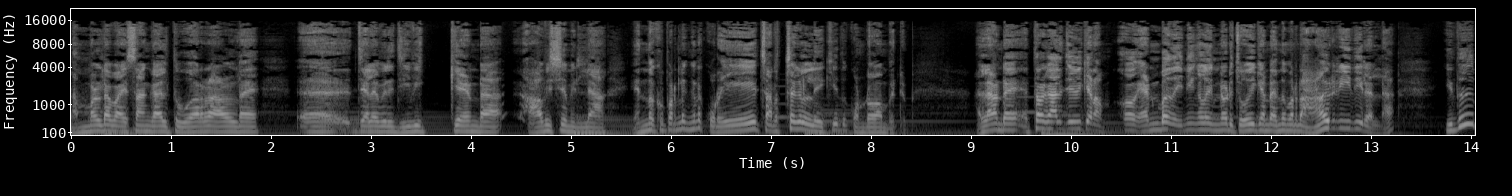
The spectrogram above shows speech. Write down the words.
നമ്മളുടെ വയസ്സാം കാലത്ത് വേറൊരാളുടെ ചിലവിൽ ജീവിക്കേണ്ട ആവശ്യമില്ല എന്നൊക്കെ പറഞ്ഞ് ഇങ്ങനെ കുറേ ചർച്ചകളിലേക്ക് ഇത് കൊണ്ടുപോകാൻ പറ്റും. അല്ലാണ്ട് എത്ര കാലം ജീവിക്കണം? ഓ എൺപത്. ഇനി നിങ്ങൾ എന്നോട് ചോദിക്കേണ്ട എന്ന് പറഞ്ഞ ആ ഒരു രീതിയിലല്ല. ഇത്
